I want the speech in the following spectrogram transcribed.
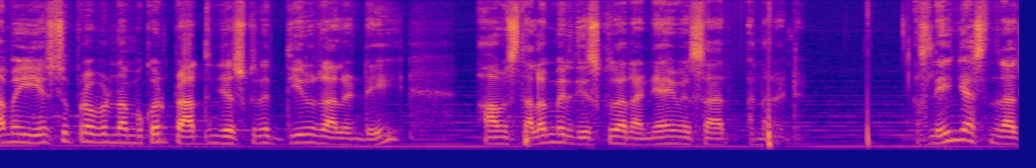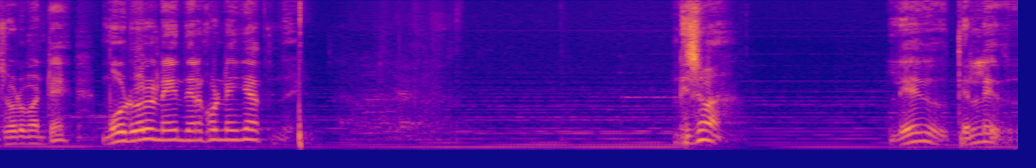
ఆమె యేసు ప్రభుని నమ్ముకొని ప్రార్థన చేసుకునే దీనురాలండి ఆమె స్థలం మీరు తీసుకున్నారు అన్యాయమే సార్ అన్నారంట. అసలు ఏం చేస్తుంది రా చూడమంటే మూడు రోజులు నేను తినకుండా ఏం చేస్తుంది? నిజమా? లేదు తినలేదు.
